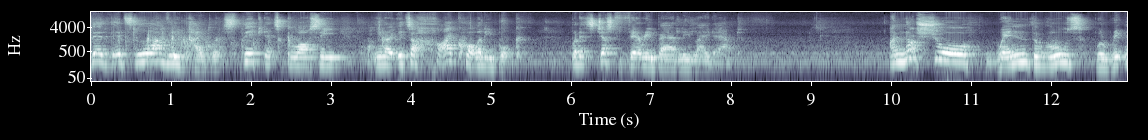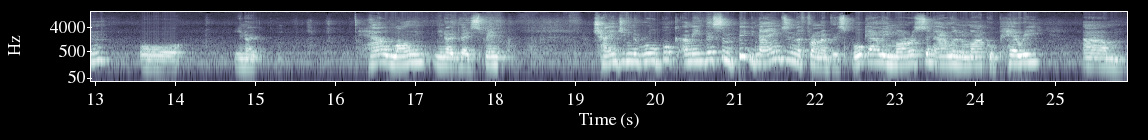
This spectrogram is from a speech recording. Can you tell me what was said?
it's lovely paper. It's thick, it's glossy. You know, it's a high quality book, but it's just very badly laid out. I'm not sure when the rules were written or, you know, how long, you know, they spent changing the rule book. I mean, there's some big names in the front of this book. Aly Morrison, Alan and Michael Perry. Um,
